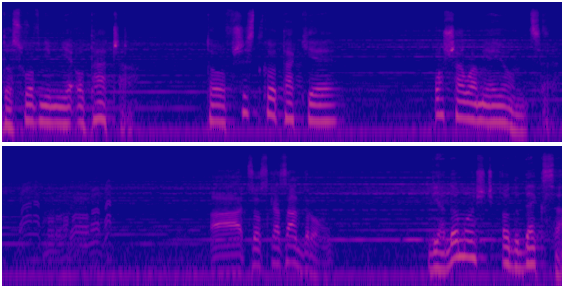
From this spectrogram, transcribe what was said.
dosłownie mnie otacza. To wszystko takie oszałamiające. A co z Kassandrą? Wiadomość od Dexa.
